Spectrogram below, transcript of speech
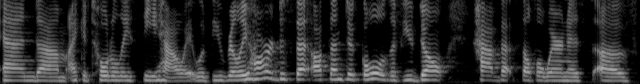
And um, I could totally see how it would be really hard to set authentic goals if you don't have that self awareness of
